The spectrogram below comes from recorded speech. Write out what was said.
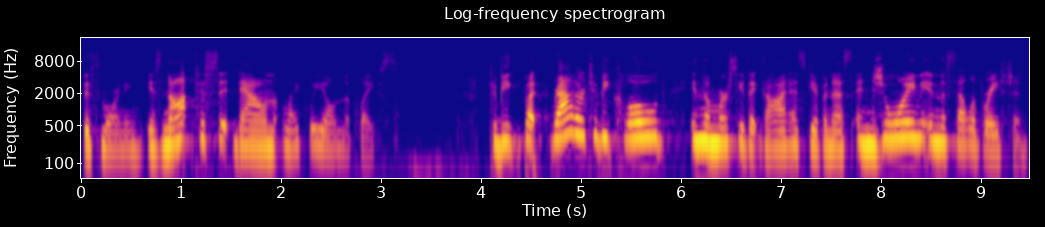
this morning is not to sit down like we own the place. To be, but rather to be clothed in the mercy that God has given us and join in the celebration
